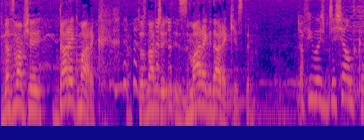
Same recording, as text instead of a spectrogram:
Nazywam się Darek Marek. To znaczy z Marek Darek jestem. Trafiłeś w dziesiątkę.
